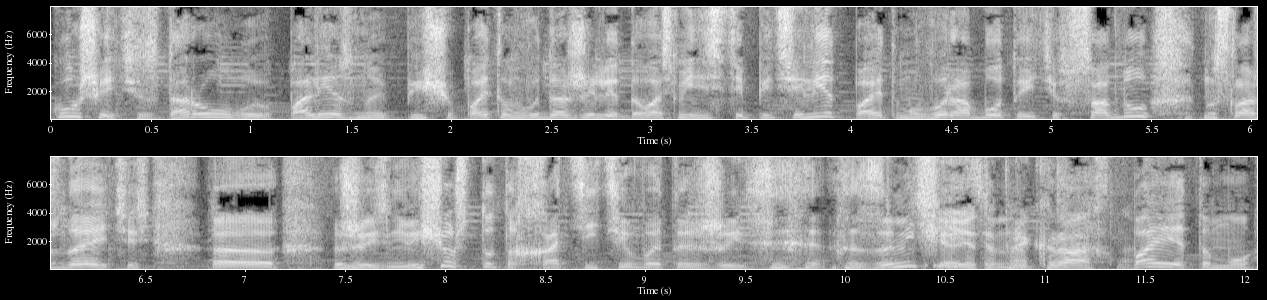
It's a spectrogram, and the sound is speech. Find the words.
кушаете здоровую, полезную пищу, поэтому вы дожили до 85 лет, поэтому вы работаете в саду, наслаждаетесь э, жизнью. Еще что-то хотите в этой жизни. Замечательно. И это прекрасно. Поэтому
